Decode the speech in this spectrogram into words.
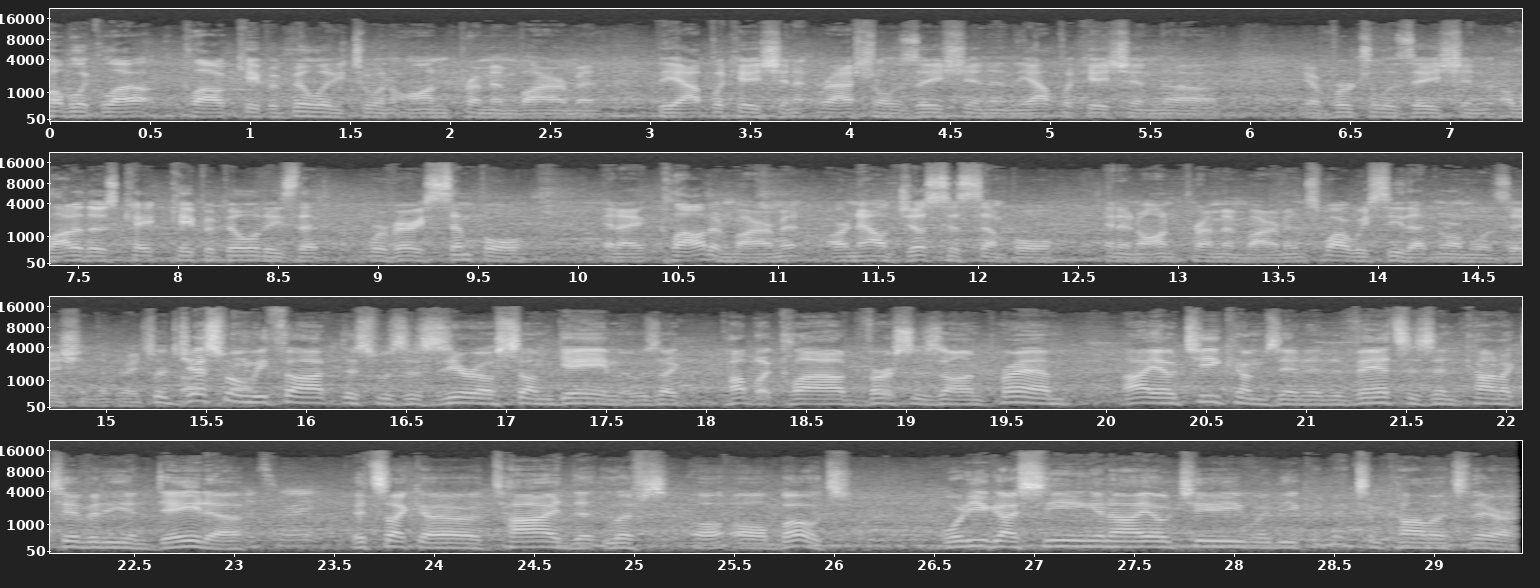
public cloud capability to an on-prem environment, the application rationalization and the application uh, you know, virtualization, a lot of those capabilities that were very simple in a cloud environment are now just as simple in an on-prem environment. That's why we see that normalization that Rachel So just when about. we thought this was a zero-sum game, it was like public cloud versus on-prem, IoT comes in and advances in connectivity and data. That's right. It's like a tide that lifts all, all boats. What are you guys seeing in IoT? Maybe you could make some comments there.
